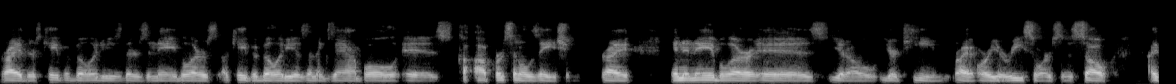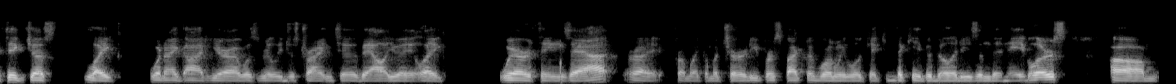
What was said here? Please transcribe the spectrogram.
right? There's capabilities, there's enablers. A capability, as an example, is uh, personalization, right? An enabler is, you know, your team, right, or your resources. So I think just like when I got here, I was really just trying to evaluate like where are things at, right, from like a maturity perspective when we look at the capabilities and the enablers. Um,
